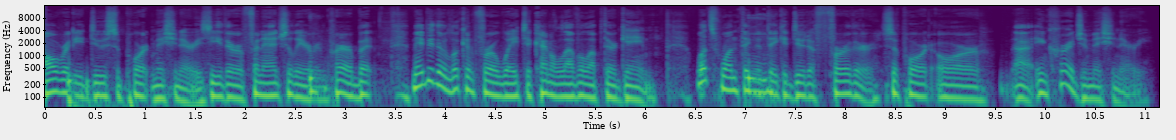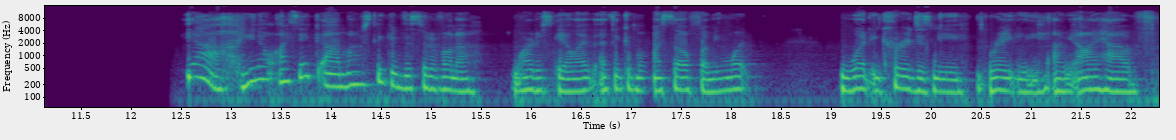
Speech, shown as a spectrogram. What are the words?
already do support missionaries, either financially or in prayer, but maybe they're looking for a way to kind of level up their game. What's one thing mm-hmm. that they could do to further support or uh, encourage a missionary? Yeah, you know, I think um, I was thinking of this sort of on a wider scale. I, I think of myself. I mean, what what encourages me greatly. I mean, I have.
